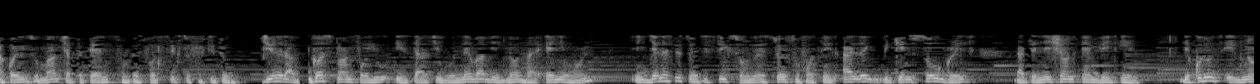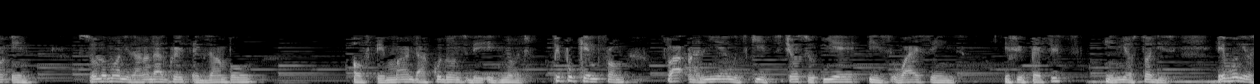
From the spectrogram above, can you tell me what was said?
According to Mark chapter 10 from verse 46 to 52. Do you know that God's plan for you is that you will never be ignored by anyone? In Genesis 26 from verse 12 to 14, Isaac became so great that the nation envied him. They couldn't ignore him. Solomon is another great example of a man that couldn't be ignored. People came from far and near with gifts just to hear his wise sayings. If you persist in your studies, even your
